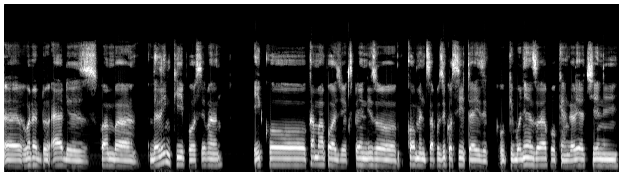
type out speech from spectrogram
I wanted to add is kwamba the link ipo sema iko kama hapo as you explained, hizo comments hapo ziko sita hizi. Ukibonyeza hapo ukiangalia chini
